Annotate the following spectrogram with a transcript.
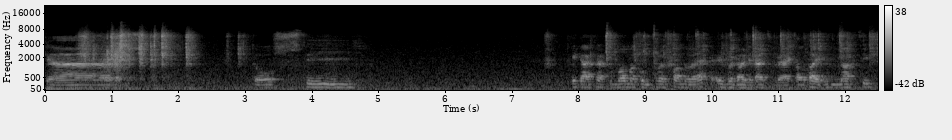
Kaas. Tosti. Ik ga even, komt terug van de weg. Ik word uit de werk altijd in de nachtdienst.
